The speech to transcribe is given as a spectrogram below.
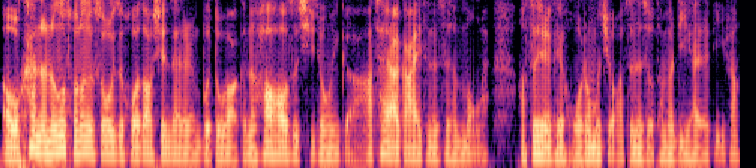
啊。我看了能够从那个时候一直活到现在的人不多啊，可能浩浩是其中一个啊。蔡雅嘎也真的是很猛啊啊，这些人可以活那么久啊，真的是有他们厉害的地方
